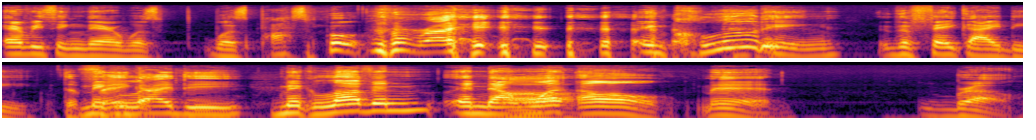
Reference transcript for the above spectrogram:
everything there was was possible, right. including the fake ID. the fake ID, McLovin and that one oh, oh. man. bro.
